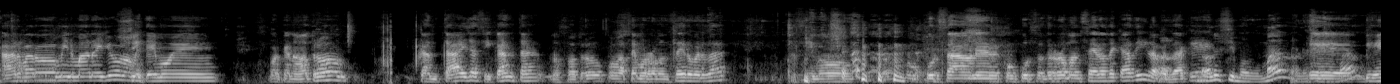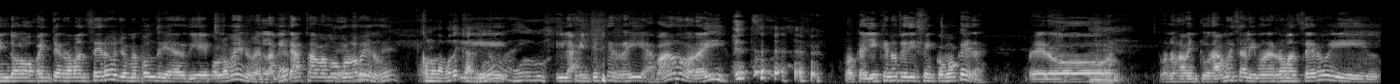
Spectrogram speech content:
Álvaro, mi hermana y yo lo metemos en... Porque nosotros cantar, ella sí canta. Nosotros pues hacemos romancero, ¿verdad? Hicimos concursado en el concurso de romanceros de Cádiz. La verdad que... No lo hicimos mal, no lo hicimos mal. viendo los 20 romanceros, yo me pondría el 10 por lo menos. En la mitad estábamos por lo menos. Como la voz de Cádiz, Y, y la gente se reía, vamos, por ahí. Porque allí es que no te dicen cómo queda. Pero pues nos aventuramos y salimos en el romancero y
